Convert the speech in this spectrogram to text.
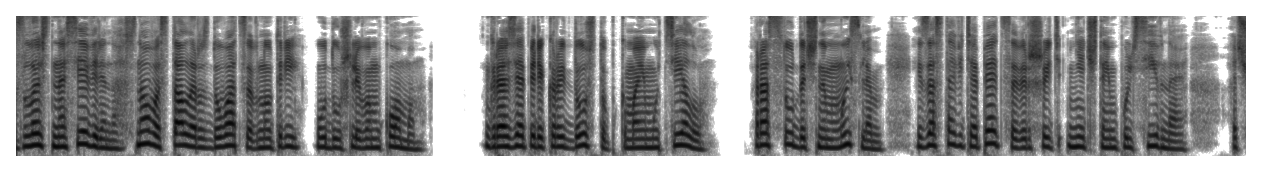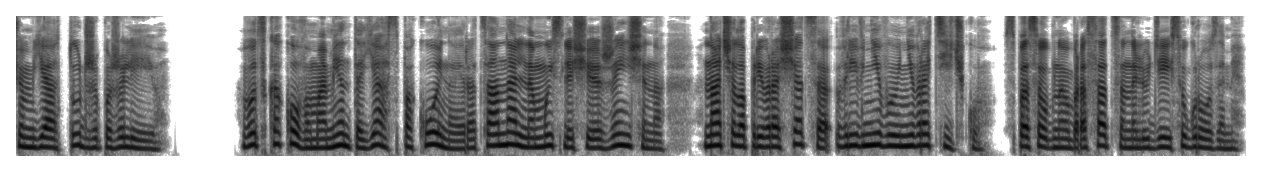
Злость на Северина снова стала раздуваться внутри удушливым комом, грозя перекрыть доступ к моему телу, рассудочным мыслям и заставить опять совершить нечто импульсивное, о чем я тут же пожалею. Вот с какого момента я, спокойная рационально мыслящая женщина, начала превращаться в ревнивую невротичку, способную бросаться на людей с угрозами.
